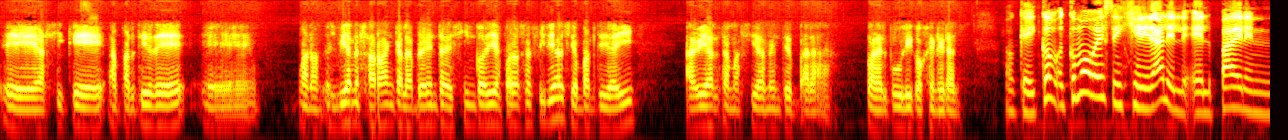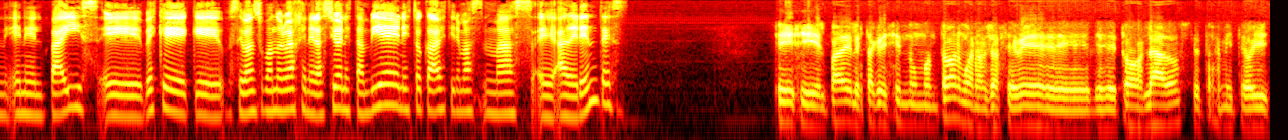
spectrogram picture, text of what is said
Eh, así que a partir de, eh, bueno, el viernes arranca la preventa de cinco días para los afiliados y a partir de ahí abierta masivamente para, para el público general. Ok, ¿cómo, cómo ves en general el, el pádel en, en el país? ¿Ves que, que se van sumando nuevas generaciones también? ¿Esto cada vez tiene más, más adherentes? Sí, sí, el pádel está creciendo un montón, bueno, ya se ve de- desde todos lados, se transmite hoy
